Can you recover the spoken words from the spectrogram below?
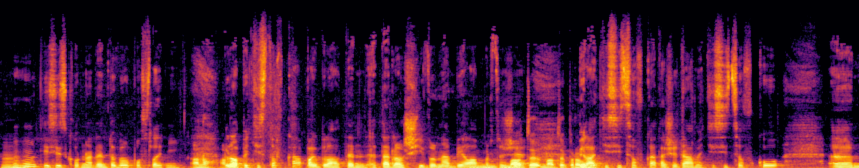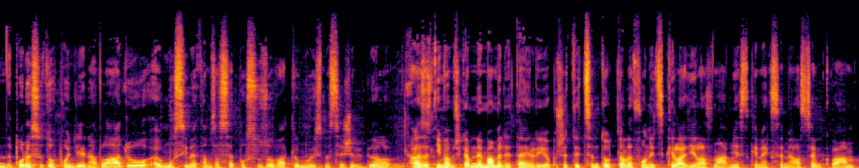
Hmm. Uh-huh, tisíc korun na den, to byl poslední. Ano, ano. Byla pětistovka, pak byla ten, ta další vlna byla, protože máte, máte byla tisícovka, takže dáme tisícovku. Um, ponesu to v pondělí na vládu, musíme tam zase posuzovat, domluvili jsme se, že by byl, ale zatím vám říkám, nemáme detaily, jo, protože teď jsem to telefonicky ladila s náměstkem, jak jsem jela sem k vám.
